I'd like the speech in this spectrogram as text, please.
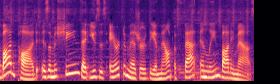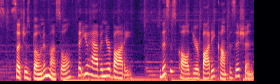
Bod Pod is a machine that uses air to measure the amount of fat and lean body mass, such as bone and muscle, that you have in your body. This is called your body composition.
